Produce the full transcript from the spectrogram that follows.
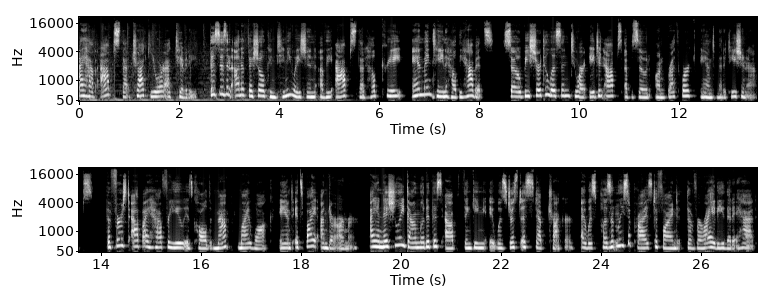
I have apps that track your activity. This is an unofficial continuation of the apps that help create and maintain healthy habits. So be sure to listen to our Agent Apps episode on breathwork and meditation apps. The first app I have for you is called Map My Walk, and it's by Under Armour. I initially downloaded this app thinking it was just a step tracker. I was pleasantly surprised to find the variety that it had.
